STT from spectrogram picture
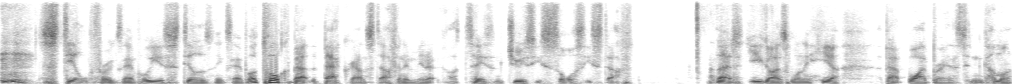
Stihl, for example, use Stihl as an example. I'll talk about the background stuff in a minute. I'll tell you some juicy, saucy stuff that you guys want to hear about why brands didn't come on.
